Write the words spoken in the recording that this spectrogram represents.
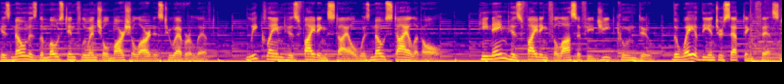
is known as the most influential martial artist who ever lived. Lee claimed his fighting style was no style at all. He named his fighting philosophy Jeet Kune Do, the way of the intercepting fist,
